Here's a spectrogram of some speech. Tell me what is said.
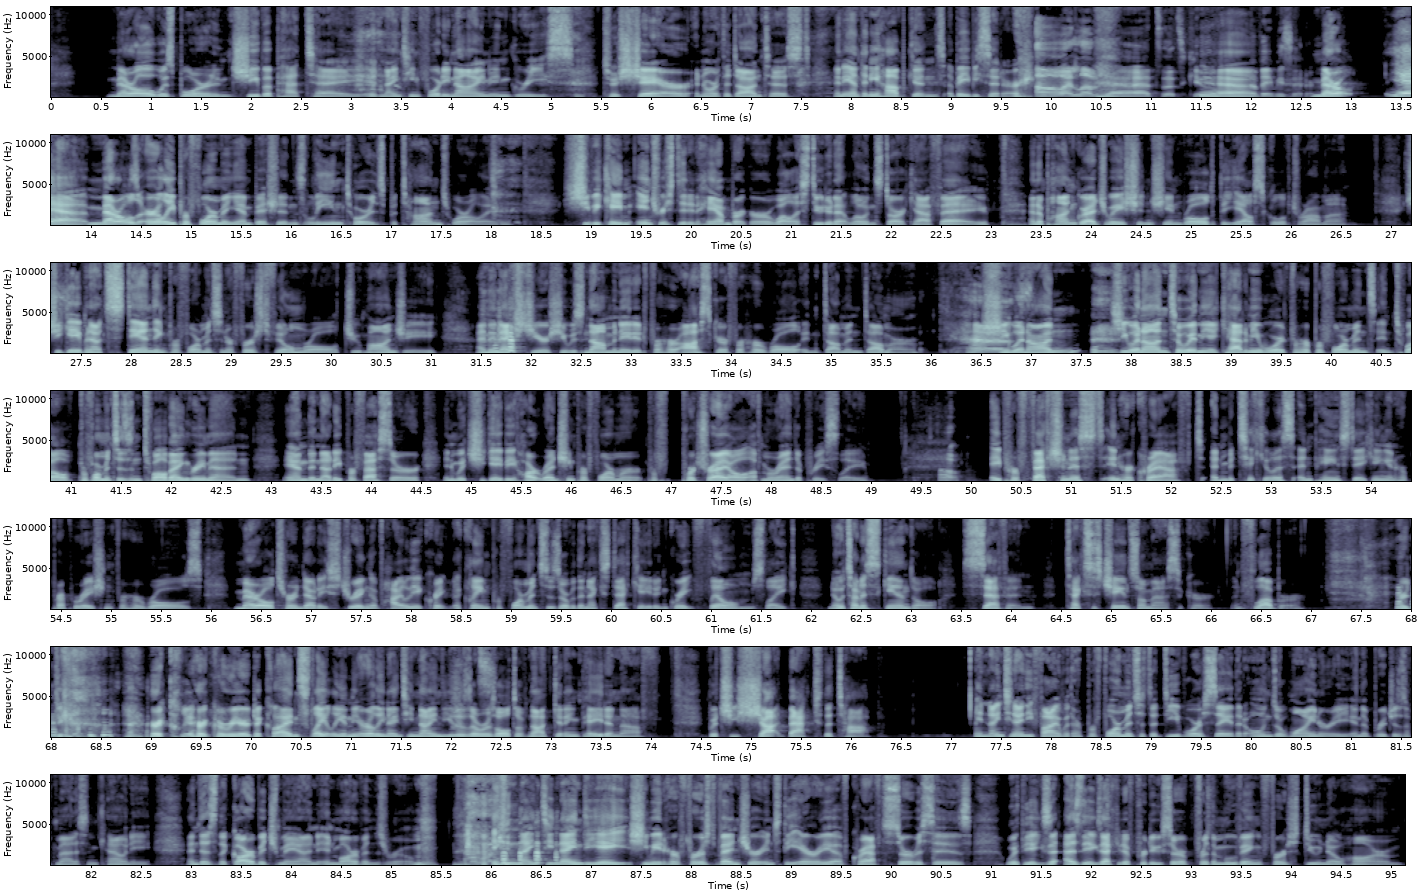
Meryl was born in Sheba Pate in 1949 in Greece to Cher, an orthodontist, and Anthony Hopkins, a babysitter. Oh, I love that. That's cute. Yeah. A babysitter. Meryl, yeah, Meryl's early performing ambitions leaned towards baton twirling. She became interested in hamburger while a student at Lone Star Cafe, and upon graduation, she enrolled at the Yale School of Drama. She gave an outstanding performance in her first film role, Jumanji, and the next year she was nominated for her Oscar for her role in Dumb and Dumber. She went on. She went on to win the Academy Award for her performance in twelve performances in Twelve Angry Men and The Nutty Professor, in which she gave a heart wrenching performer per- portrayal of Miranda Priestley. A perfectionist in her craft and meticulous and painstaking in her preparation for her roles, Meryl turned out a string of highly acclaimed performances over the next decade in great films like Notes on a Scandal, Seven, Texas Chainsaw Massacre, and Flubber. Her, de- her, cle- her career declined slightly in the early 1990s as a result of not getting paid enough, but she shot back to the top in 1995 with her performance as a divorcee that owns a winery in the bridges of Madison County and as the garbage man in Marvin's Room. in 1998, she made her first venture into the area of craft services with the as the executive producer for the moving First Do No Harm.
